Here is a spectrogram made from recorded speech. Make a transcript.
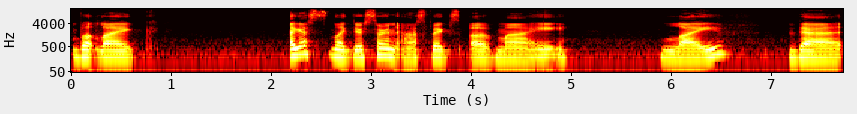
but like, I guess like there's certain aspects of my life that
